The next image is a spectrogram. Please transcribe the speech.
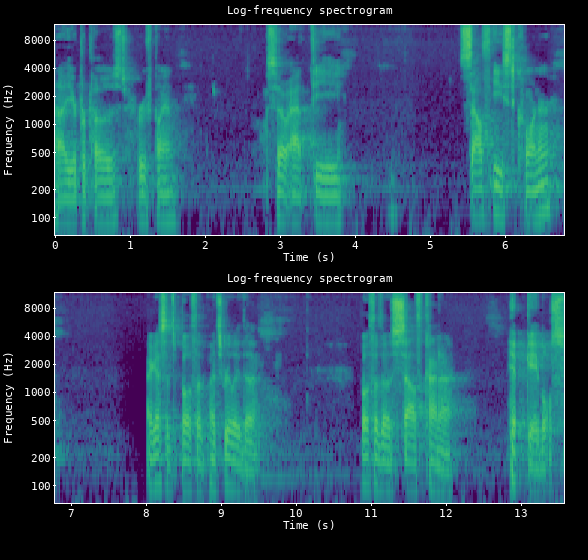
uh, your proposed roof plan. So at the southeast corner, I guess it's both of, it's really the, both of those south kind of hip gables.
